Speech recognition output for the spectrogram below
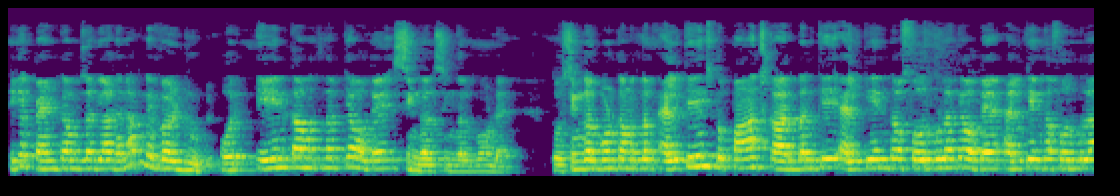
ठीक है? पेंट का मतलब याद है ना अपने वर्ड रूट और एन का मतलब क्या होता है? सिंगल सिंगल बॉन्ड है। तो सिंगल बॉन्ड का मतलब एल्केन तो पाँच कार्बन के एल्केन का फॉर्मूला क्या होता है? एल्केन का formula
